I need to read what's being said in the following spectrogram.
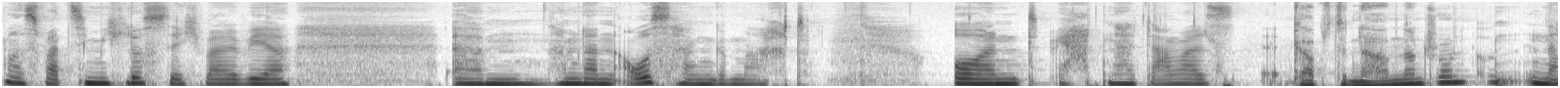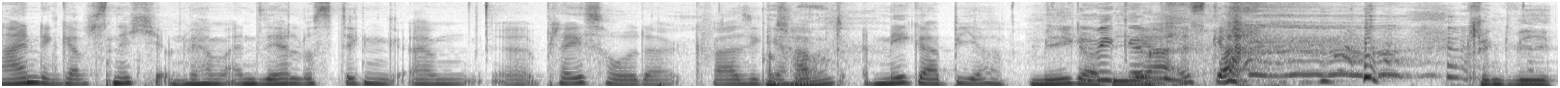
Das war ziemlich lustig, weil wir ähm, haben dann einen Aushang gemacht. Und wir hatten halt damals. Gab es den Namen dann schon? Nein, den gab es nicht. Und wir haben einen sehr lustigen ähm, äh, Placeholder quasi Was gehabt. Megabier. Megabier. Ja, es gab. Klingt wie,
